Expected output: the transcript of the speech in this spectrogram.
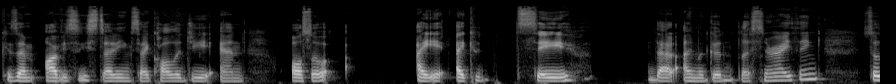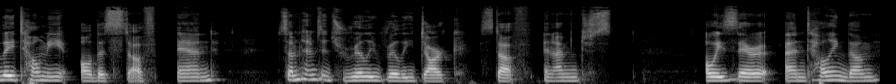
because I'm obviously studying psychology and also I I could say that I'm a good listener, I think. So they tell me all this stuff and sometimes it's really really dark stuff and I'm just always there and telling them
